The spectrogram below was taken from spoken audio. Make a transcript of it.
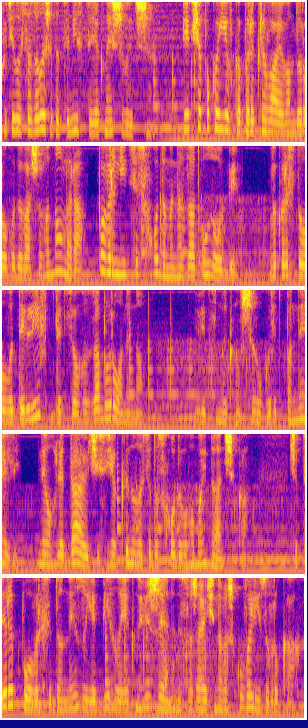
Хотілося залишити це місце якнайшвидше. Якщо покоївка перекриває вам дорогу до вашого номера, поверніться сходами назад у лобі. Використовувати ліфт для цього заборонено. Відсмикнувши руку від панелі, не оглядаючись, я кинулася до сходового майданчика. Чотири поверхи донизу я бігла як навіжена, незважаючи на важку валізу в руках.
